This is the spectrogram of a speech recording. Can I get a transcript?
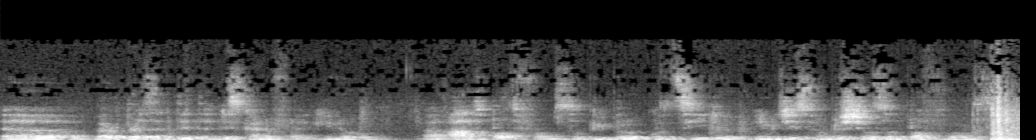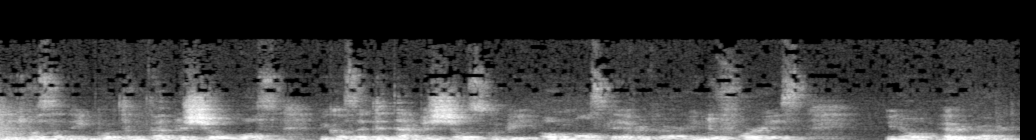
uh, were presented in this kind of like you know uh, art platforms, so people could see the images from the shows on platforms. It wasn't important where the show was, because at the time the shows could be almost everywhere in the forest, you know, everywhere.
